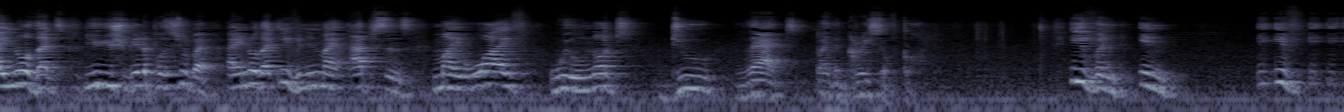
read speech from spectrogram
I know that you, you should be in a position where I know that even in my absence, my wife will not do that by the grace of God. Even in if, if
